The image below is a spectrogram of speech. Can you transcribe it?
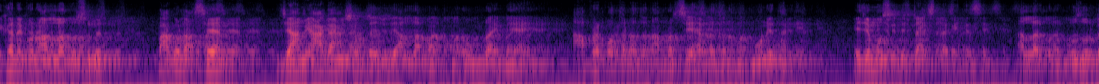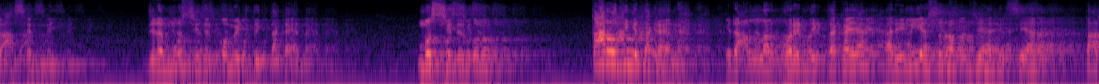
এখানে কোনো আল্লাহ রসুলের পাগল আছেন যে আমি আগামী সপ্তাহে যদি আল্লাহ পাক আমার উমরায় নেয় আপনার কথাটা যেন, আপনার চেহারা যেন আমার মনে থাকে। এই যে মসজিদে টাইলস লাগাইতেছে, আল্লাহর কোনো বুজুর্গ আছেন নেই যেটা মসজিদের কমিটির দিক তাকায় না। মসজিদের কোনো কারও দিকে তাকায় না। এটা আল্লাহর ঘরের দিক তাকায়া আর ইলিয়াসুর রহমান জেহাদির চেহারা, তার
